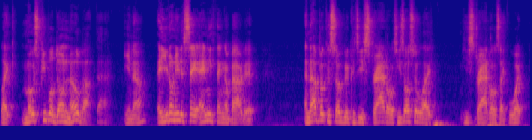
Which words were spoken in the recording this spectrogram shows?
Like most people don't know about that, you know, and you don't need to say anything about it. And that book is so good because he straddles. He's also like he straddles like what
